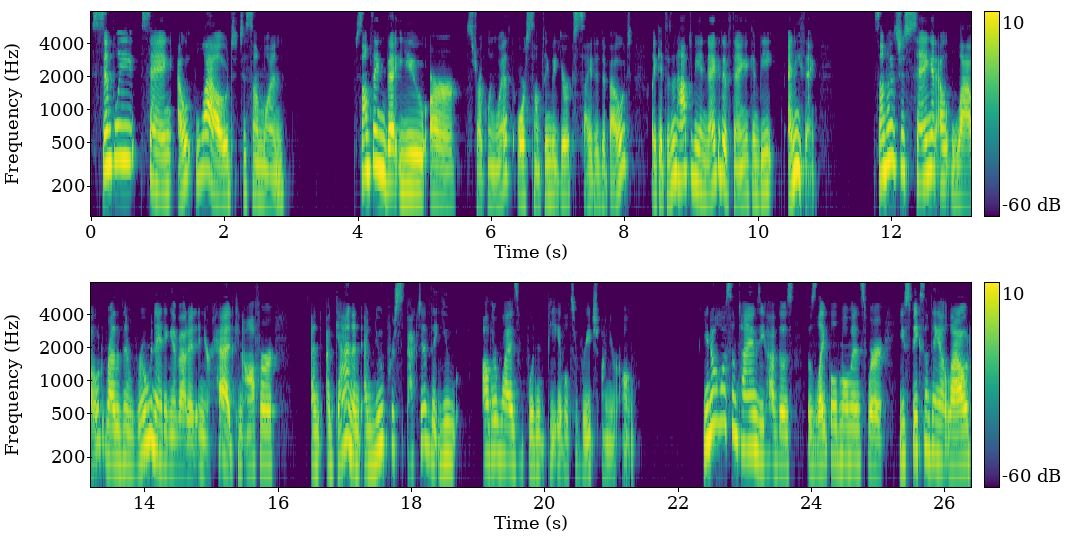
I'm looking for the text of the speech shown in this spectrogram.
simply saying out loud to someone something that you are struggling with or something that you're excited about. Like it doesn't have to be a negative thing, it can be anything sometimes just saying it out loud rather than ruminating about it in your head can offer and again a, new perspective that you otherwise wouldn't be able to reach on your own you know how sometimes you have those those light bulb moments where you speak something out loud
